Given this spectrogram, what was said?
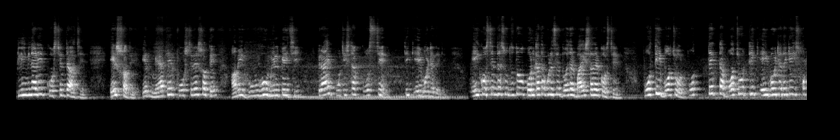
প্রিলিমিনারি কোশ্চেনটা আছে। এর সাথে, এর ম্যাথের কোশ্চেনের সাথে আমি হুবহু মিল পেয়েছি প্রায় পঁচিশটা কোশ্চেন ঠিক এই বইটা থেকে। এই কোশ্চেনটা শুধু তো কলকাতা পুলিশের দু হাজার বাইশ সালের কোশ্চেন প্রতি বছর, প্রত্যেকটা বছর ঠিক এই বইটা থেকেই সব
